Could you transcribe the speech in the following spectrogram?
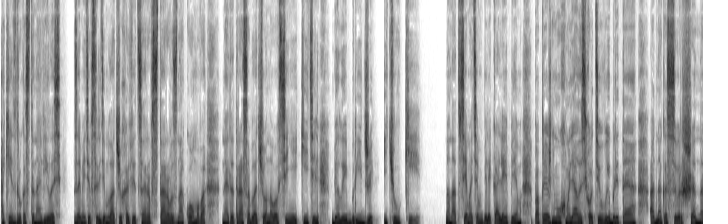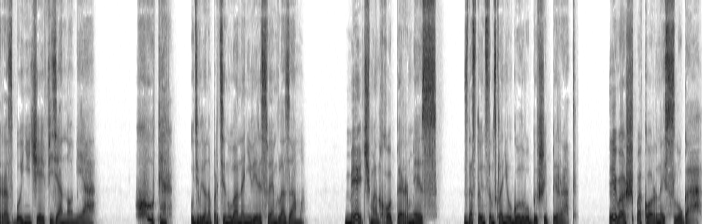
А Кейт вдруг остановилась, заметив среди младших офицеров старого знакомого, на этот раз облаченного в синий китель, белые бриджи и чулки. Но над всем этим великолепием по-прежнему ухмылялась хоть и выбритая, однако совершенно разбойничая физиономия. «Хупер!» — удивленно протянула она, не веря своим глазам. «Мечман Хоппер, мисс!» — с достоинством склонил голову бывший пират. «И ваш покорный слуга!»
